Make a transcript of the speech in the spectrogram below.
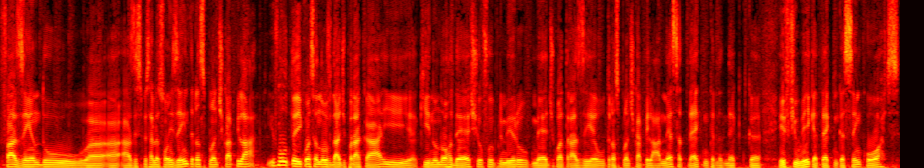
fazendo a, a, as especializações em transplante capilar e voltei com essa novidade para cá e aqui no Nordeste eu fui o primeiro médico a trazer o transplante capilar nessa técnica, na técnica FUE, que é técnica sem cortes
